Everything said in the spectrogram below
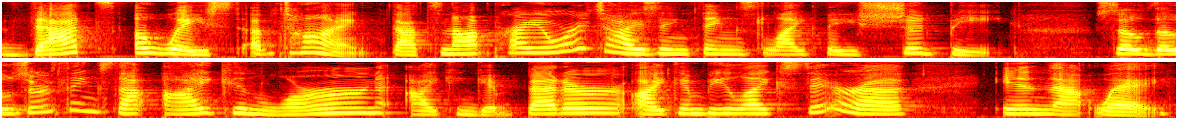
That's a waste of time. That's not prioritizing things like they should be. So, those are things that I can learn, I can get better, I can be like Sarah in that way.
